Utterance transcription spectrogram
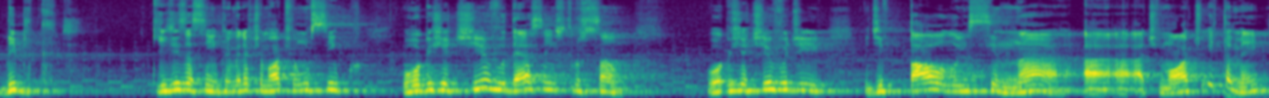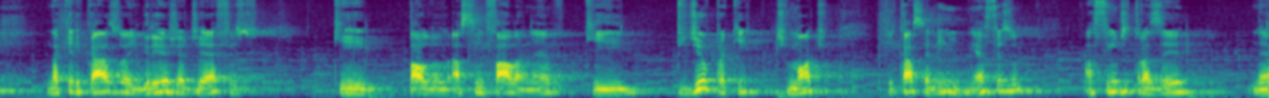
bíblica, que diz assim, 1 Timóteo 1,5: o objetivo dessa instrução, o objetivo de, de Paulo ensinar a, a, a Timóteo e também Naquele caso, a igreja de Éfeso, que Paulo assim fala, né, que pediu para que Timóteo ficasse ali em Éfeso, a fim de trazer né,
